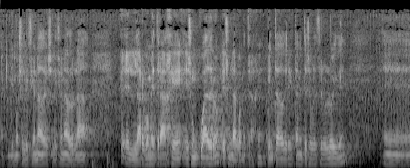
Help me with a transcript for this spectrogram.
aquí hemos seleccionado, seleccionado la, el largometraje. Es un cuadro, que es un largometraje, pintado directamente sobre celuloide, eh,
